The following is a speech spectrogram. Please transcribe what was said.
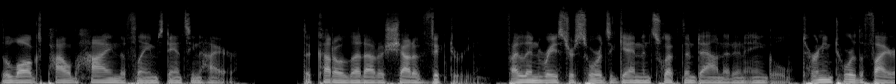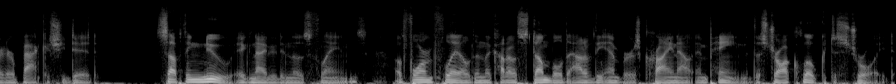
the logs piled high and the flames dancing higher. The Karo let out a shout of victory. Phelan raised her swords again and swept them down at an angle, turning toward the fire at her back as she did. Something new ignited in those flames. A form flailed, and the Karo stumbled out of the embers, crying out in pain, the straw cloak destroyed.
